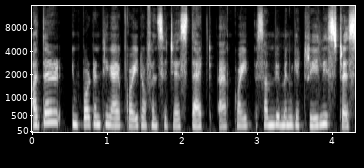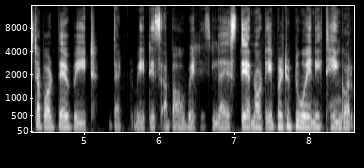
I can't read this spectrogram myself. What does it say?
Other important thing I quite often suggest that uh, quite some women get really stressed about their weight. That weight is above, weight is less. They are not able to do anything or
